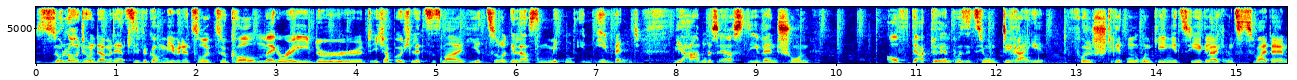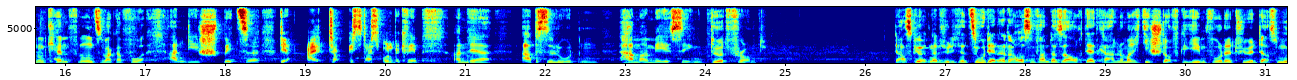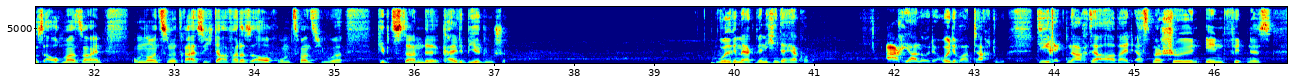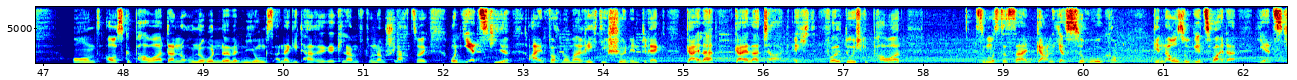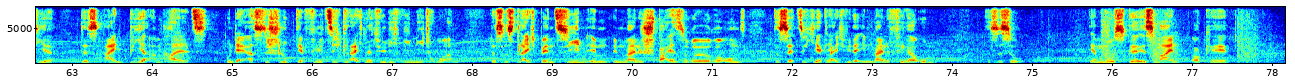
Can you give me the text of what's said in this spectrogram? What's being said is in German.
So Leute und damit herzlich willkommen hier wieder zurück zu Call McRae Dirt. Ich habe euch letztes Mal hier zurückgelassen, mitten im Event. Wir haben das erste Event schon auf der aktuellen Position 3 vollstritten und gehen jetzt hier gleich ins zweite Rennen und kämpfen uns wacker vor an die Spitze. Der Alter, ist das unbequem. An der absoluten, hammermäßigen Dirtfront. Das gehört natürlich dazu. Der da draußen fand das auch. Der hat gerade nochmal richtig Stoff gegeben vor der Tür. Das muss auch mal sein. Um 19.30 Uhr darf er das auch. Um 20 Uhr gibt es dann eine kalte Bierdusche. Wohlgemerkt, wenn ich hinterherkomme. Ach ja, Leute, heute war ein Tag, du. Direkt nach der Arbeit erstmal schön in Fitness und ausgepowert. Dann noch eine Runde mit den Jungs an der Gitarre geklampft und am Schlagzeug. Und jetzt hier einfach nochmal richtig schön in Dreck. Geiler, geiler Tag. Echt voll durchgepowert. So muss das sein. Gar nicht erst zur Ruhe kommen. Genauso geht's weiter. Jetzt hier das ein Bier am Hals. Und der erste Schluck, der fühlt sich gleich natürlich wie Nitro an. Das ist gleich Benzin in, in meine Speiseröhre und das setze ich hier gleich wieder in meine Finger um. Das ist so. Der Muskel ist mein... Okay.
